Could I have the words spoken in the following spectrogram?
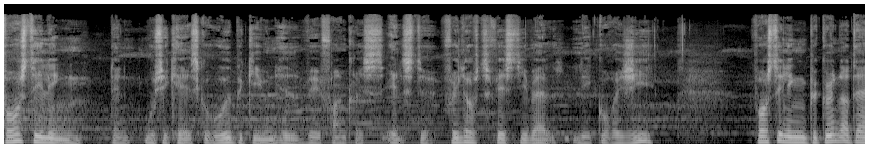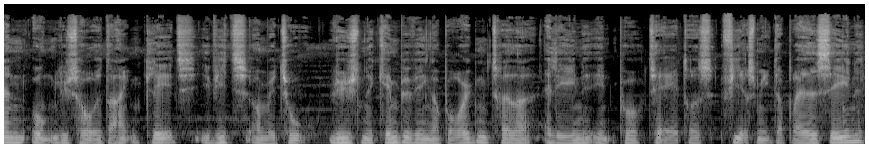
Forestillingen, den musikalske hovedbegivenhed ved Frankrigs ældste friluftsfestival, Le Corrigie, Forestillingen begynder, da en ung lyshåret dreng, klædt i hvidt og med to lysende kæmpevinger på ryggen, træder alene ind på teatrets 80 meter brede scene,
